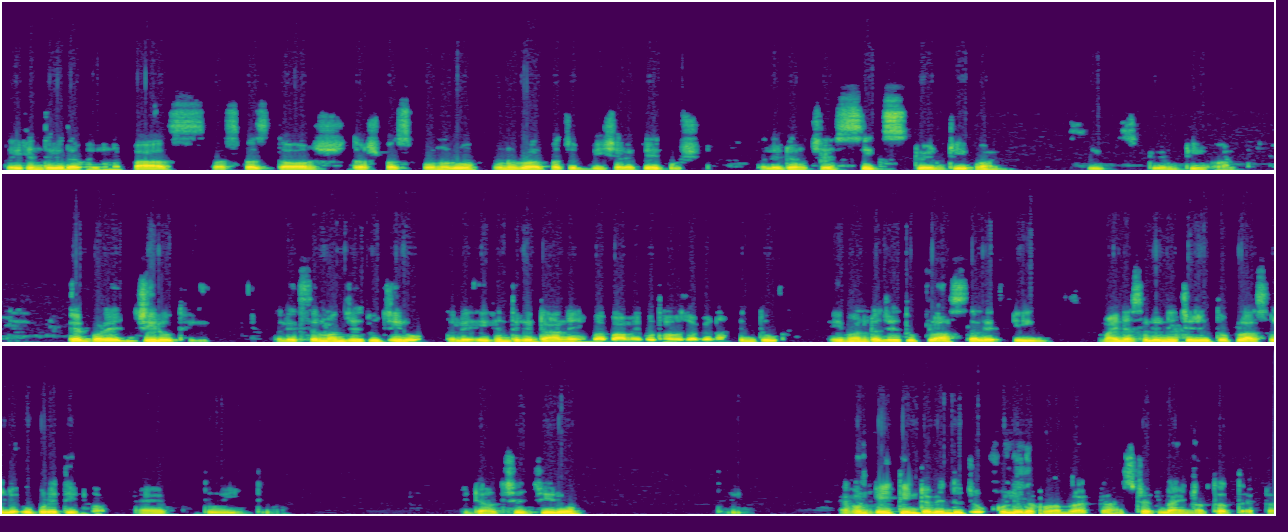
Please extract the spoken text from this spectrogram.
তো এখান থেকে দেখো এখানে পাঁচ পাঁচ পাঁচ দশ দশ পাঁচ পনেরো পনেরো আর পাঁচে বিশ, আর একে একুশ। তাহলে এটা হচ্ছে six twenty one six twenty one এরপরে জিরো থেকে তাহলে এক্সের মান যেহেতু জিরো, তাহলে এখান থেকে ডানে বা বামে কোথাও যাবে না, কিন্তু এই মানটা যেহেতু প্লাস তাহলে এই মাইনাস হলে নিচে যেত প্লাস হলে উপরে তিন ঘর এক, দুই, তিন। এটা হচ্ছে জিরো থ্রি। এখন এই তিনটা বিন্দু যোগ করলে দেখো আমরা একটা স্ট্রেট লাইন অর্থাৎ একটা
